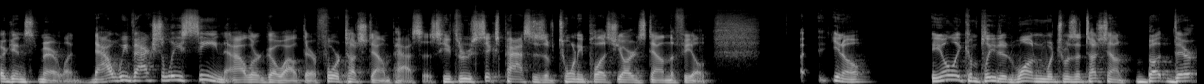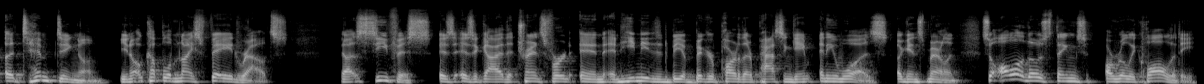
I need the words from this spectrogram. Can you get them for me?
against Maryland. Now we've actually seen Allar go out there, four touchdown passes. He threw six passes of 20 plus yards down the field. Uh, you know, he only completed one, which was a touchdown, but they're attempting them. You know, a couple of nice fade routes. Uh, Cephus is, is a guy that transferred in and he needed to be a bigger part of their passing game, and he was against Maryland. So all of those things are really quality.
